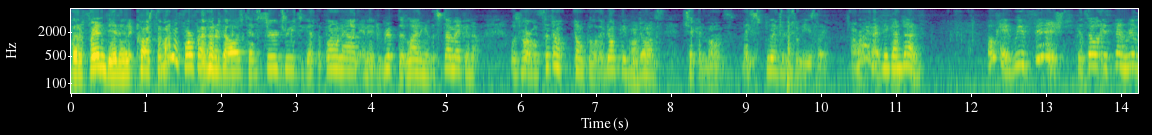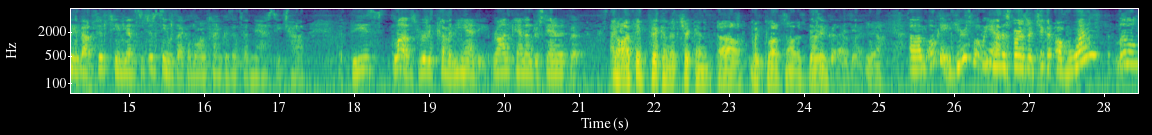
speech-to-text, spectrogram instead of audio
but a friend did, and it cost them, I don't know, four or five hundred dollars to have surgery to get the bone out, and it ripped the lining of the stomach, and it was horrible, so don't, don't go there, don't give your dogs chicken bones, they splinter too easily. All right, I think I'm done. Okay, we have finished. It's, all- it's been really about 15 minutes. It just seems like a long time because that's a nasty job. But these gloves really come in handy. Ron can't understand it, but I No, do. I think picking the chicken, uh, with gloves on is It's a very, good idea. yeah. Um, okay, here's what we have as far as our chicken. Of one little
